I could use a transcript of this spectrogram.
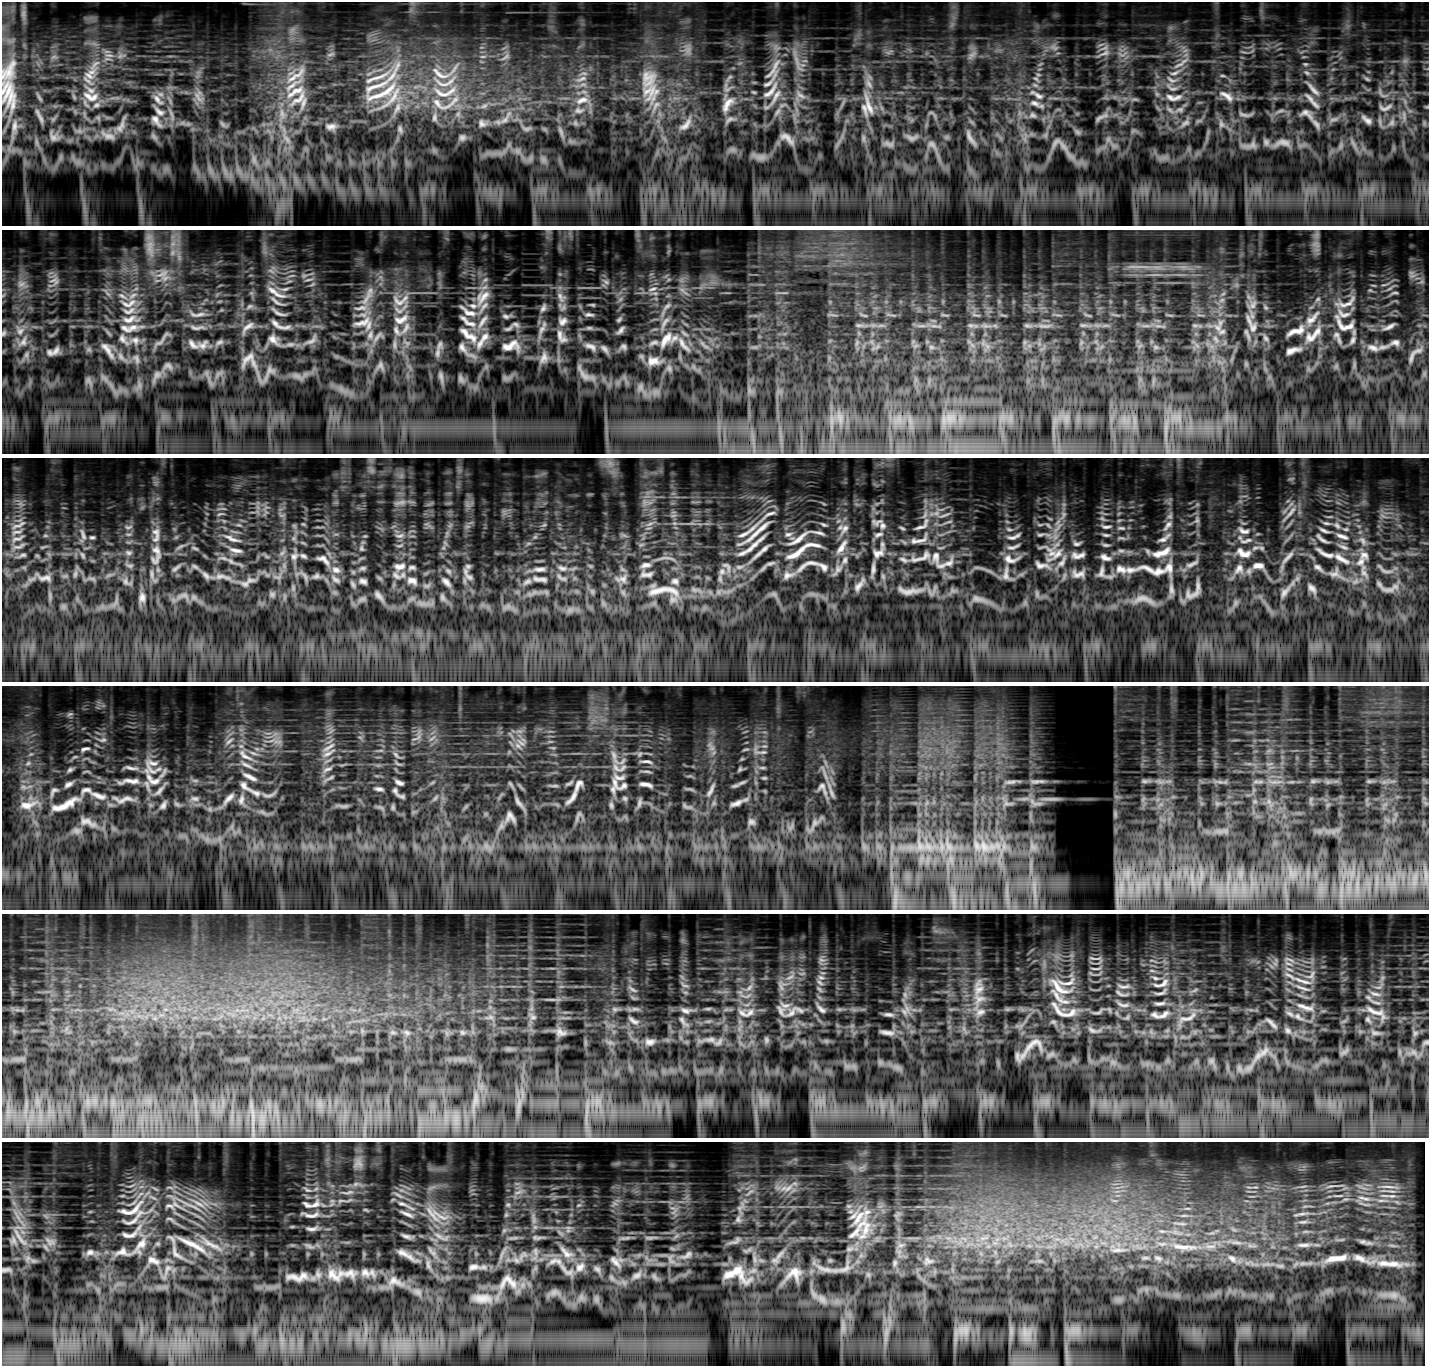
आज का दिन हमारे लिए बहुत खास है, क्योंकि आज से आठ साल पहले हुई थी शुरुआत आपके और हमारे, यानी होम शॉप 18 के रिश्ते की। तो आइए मिलते हैं हमारे होम शॉप 18 के ऑपरेशन और कॉल सेंटर हेड से, मिस्टर राजेश कॉल, जो खुद जाएँगे हमारे साथ इस प्रोडक्ट को उस कस्टमर के घर डिलीवर करने। राजेश आज तो बहुत खास दिन है। एट एनिवर्सरी पे हम अपनी लकी कस्टमर को मिलने वाले हैं। कैसा लग रहा है? कस्टमर से ज़्यादा मेरे को एक्साइटमेंट फील हो रहा है कि हम उनको कुछ सरप्राइज़ गिफ्ट देने जा रहे हैं। माय गॉड लकी कस्टमर है Priyanka. I hope Priyanka when you watch this you have a big smile on your face going all the way to her house उनको मिलने जा रहे हैं एंड उनके घर जाते हैं। जो दिल्ली में रहती हैं वो शादरा में। So let's go and actually see her shop 18 पे आपने वो विश्वास दिखाया है। थैंक यू सो मच आप इतनी खास है हम आपके लिए आज और कुछ भी लेकर आए हैं सिर्फ़ पार्सल ही नहीं आपका। सरप्राइज़ है। कंग्रेचुलेशन प्रियंका। इन्होंने अपने ऑर्डर के ज़रिए जीता है पूरे एक लाख का सोना। So much, Home Show Lady. You are great at it.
